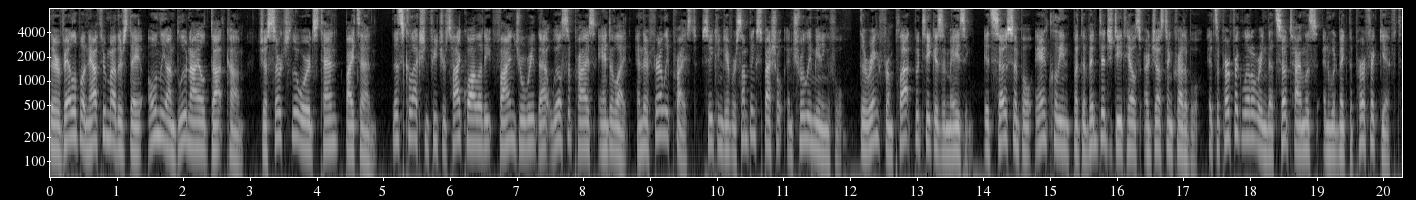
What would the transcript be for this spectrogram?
They're available now through Mother's Day only on BlueNile.com. Just search the words 10 by 10. This collection features high quality, fine jewelry that will surprise and delight, and they're fairly priced, so you can give her something special and truly meaningful. The ring from Plot Boutique is amazing. It's so simple and clean, but the vintage details are just incredible. It's a perfect little ring that's so timeless and would make the perfect gift.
